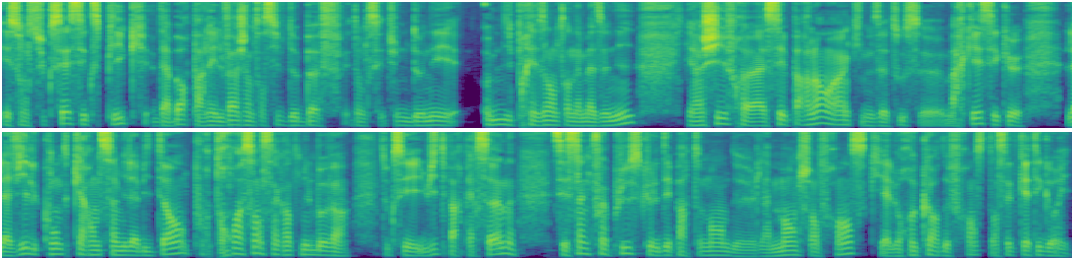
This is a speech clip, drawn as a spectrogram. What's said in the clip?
et son succès s'explique d'abord par l'élevage intensif de bœuf. Et donc c'est une donnée omniprésente en Amazonie. Il y a un chiffre assez parlant hein, qui nous a tous euh, marqué, c'est que la ville compte 45 000 habitants pour 350 000 bovins. Donc c'est 8 par personne. C'est 5 fois plus que le département de la Manche en France, qui a le record de France dans cette catégorie.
